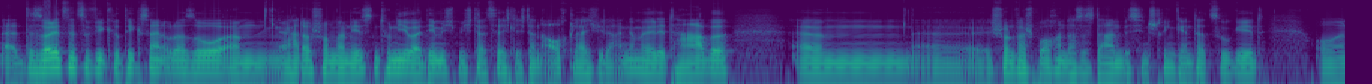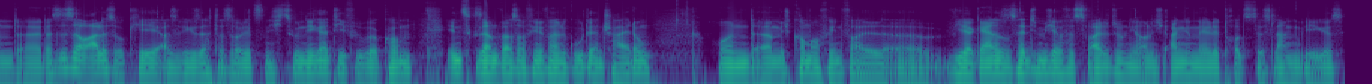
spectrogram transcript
äh, das soll jetzt nicht so viel Kritik sein oder so. Ähm, er hat auch schon beim nächsten Turnier, bei dem ich mich tatsächlich dann auch gleich wieder angemeldet habe, ähm, äh, schon versprochen, dass es da ein bisschen stringenter zugeht. Und äh, das ist auch alles okay. Also wie gesagt, das soll jetzt nicht zu negativ rüberkommen. Insgesamt war es auf jeden Fall eine gute Entscheidung. Und ähm, ich komme auf jeden Fall äh, wieder gerne, sonst hätte ich mich ja fürs zweite Turnier auch nicht angemeldet, trotz des langen Weges.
